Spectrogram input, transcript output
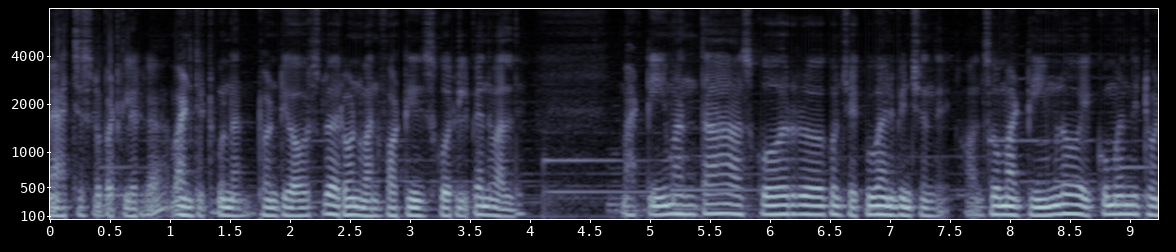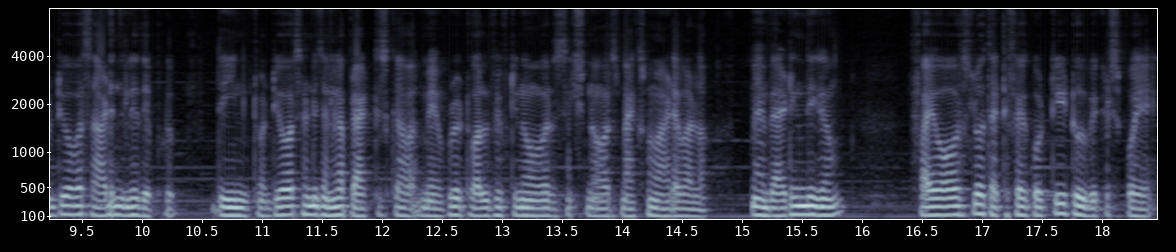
మ్యాచెస్లో పర్టికులర్గా వాడిని తిట్టుకున్నాను. ట్వంటీ అవర్స్లో అరౌండ్ వన్ ఫార్టీ స్కోర్ వెళ్ళిపోయింది వాళ్ళది. మా టీం అంతా స్కోర్ కొంచెం ఎక్కువగా అనిపించింది. ఆల్సో మా టీంలో ఎక్కువ మంది ట్వంటీ అవర్స్ ఆడింది లేదు ఎప్పుడు. దీనికి ట్వంటీ అవర్స్ అంటే జనరల్గా ప్రాక్టీస్ కావాలి. మేము ఎప్పుడు twelve fifteen overs sixteen overs maximum ఆడేవాళ్ళం. మేము బ్యాటింగ్ దిగాం. ఫైవ్ అవర్స్లో థర్టీ ఫైవ్ కొట్టి టూ వికెట్స్ పోయాయి.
